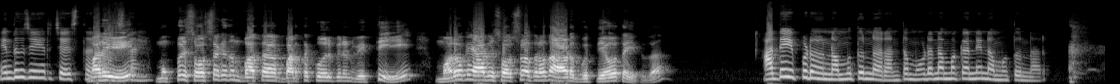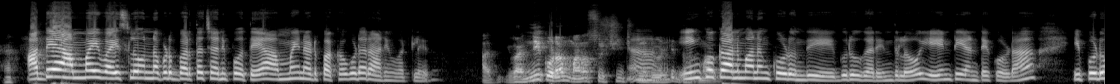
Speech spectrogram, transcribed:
ఎందుకు చేయరు? చేస్తారు. మరి. ముప్పై సంవత్సరాల క్రితం భర్త భర్త కోల్పోయిన వ్యక్తి మరొక యాభై సంవత్సరాల తర్వాత ఆవిడ దేవత అవుతుందా? అదే ఇప్పుడు నమ్ముతున్నారు. అంత మూఢనమ్మకాన్ని నమ్ముతున్నారు. అదే అమ్మాయి వయసులో ఉన్నప్పుడు భర్త చనిపోతే ఆ అమ్మాయి నటు పక్క కూడా రానివ్వట్లేదు. అది ఇవన్నీ కూడా మనం సృష్టించినటువంటి ఇంకొక అనుమానం కూడా ఉంది గురువు గారు ఇందులో ఏంటి అంటే కూడా ఇప్పుడు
